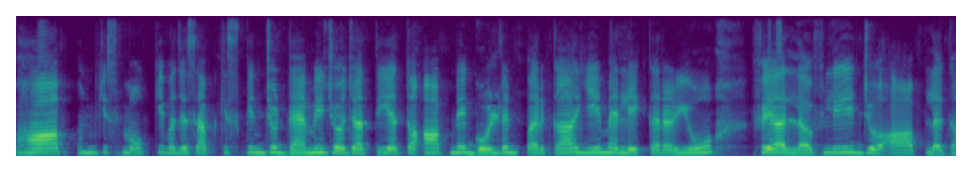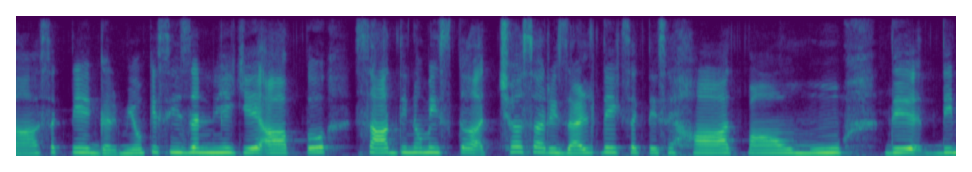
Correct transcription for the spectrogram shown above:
भाप, उनकी स्मोक की वजह से आपकी स्किन जो डैमेज हो जाती है तो आपने गोल्डन पर का ये मैं लेकर आई हूँ फेयर लवली जो आप लगा सकते हैं गर्मियों के सीज़न में। ये आप सात दिनों में इसका अच्छा सा रिज़ल्ट देख सकते हैं। इसे हाथ, पाँव, मुँह दिन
